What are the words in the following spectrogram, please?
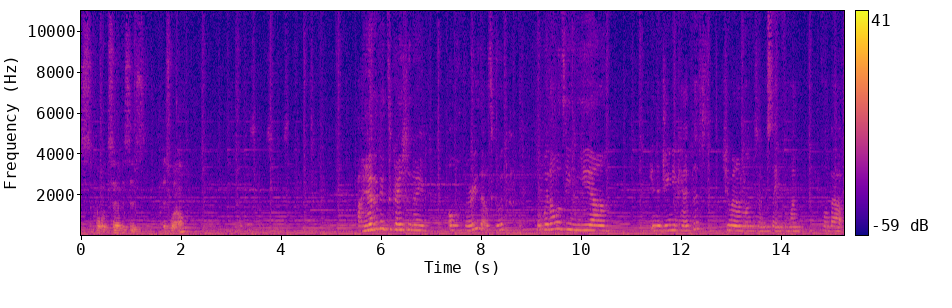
support services as well? I had an integration aid all through, that was good. But when I was in year, in the junior campus, she went on long term leave for one, for about,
